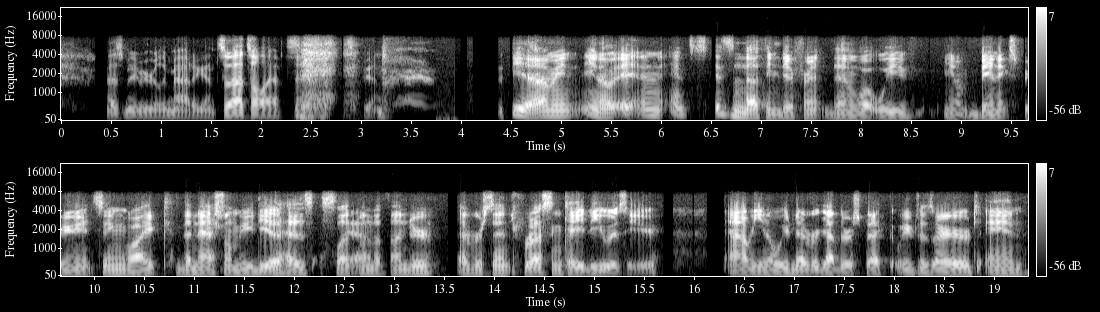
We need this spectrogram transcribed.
that's made me really mad again. So that's all I have to say. Yeah, I mean, you know, it, and it's it's nothing different than what we've you know been experiencing. Like the national media has slept Yeah. on the Thunder ever since Russ and KD was here. Uh, you know, we've never got the respect that we've deserved, and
